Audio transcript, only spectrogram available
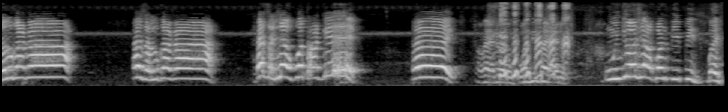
ચલુ કાકા! એ ચલુ કાકા! એ ચલ્યા ઊભો થાકી! એ! હવે ઊભો નહીં થાય. ઊંઝો છે આપણ પીપીન. બસ.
